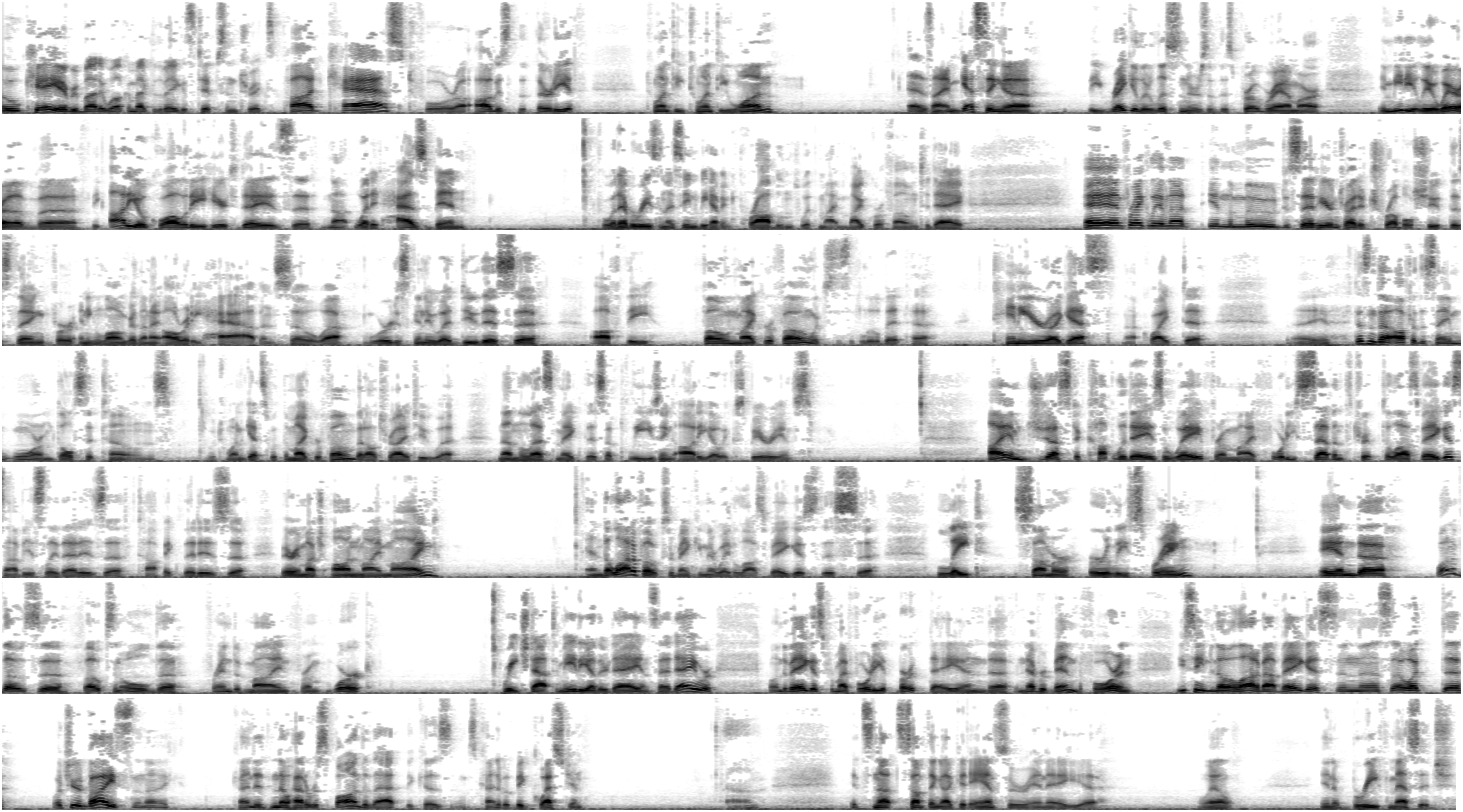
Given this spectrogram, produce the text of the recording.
Okay, everybody, welcome back to the Vegas Tips and Tricks podcast for uh, August the 30th, 2021. As I'm guessing uh, the regular listeners of this program are immediately aware of, uh, the audio quality here today is uh, not what it has been. For whatever reason, I seem to be having problems with my microphone today and frankly, I'm not in the mood to sit here and try to troubleshoot this thing for any longer than I already have. And so uh, we're just going to uh, do this uh, off the phone microphone, which is a little bit uh, tinier, I guess. Not quite, uh, uh, it doesn't offer the same warm, dulcet tones which one gets with the microphone, but I'll try to nonetheless make this a pleasing audio experience. I am just a couple of days away from my 47th trip to Las Vegas. Obviously, that is a topic that is uh, very much on my mind. And a lot of folks are making their way to Las Vegas this uh, late summer, early spring. And uh, one of those uh, folks, an old uh, friend of mine from work, reached out to me the other day and said, Hey, we're going to Vegas for my 40th birthday and uh, never been before. And you seem to know a lot about Vegas. And uh, so, what uh, what's your advice? And I kind of didn't know how to respond to that because it was kind of a big question. Um, it's not something I could answer in a uh, well, in a brief message.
